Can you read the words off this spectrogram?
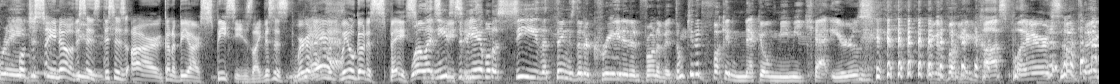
Well, just so you know, this is this is our gonna be our species. Like this is we're gonna Yeah. we, will go to space. Well, with it the needs to be able to see the things that are created in front of it. Don't give it fucking Neko Mimi cat ears. like a fucking cosplayer or something.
